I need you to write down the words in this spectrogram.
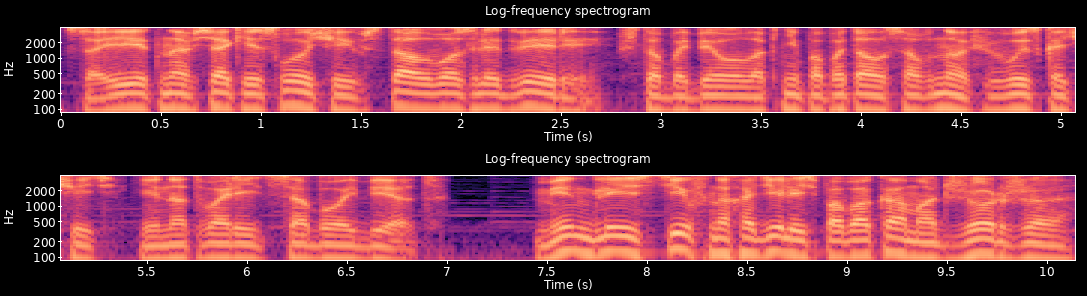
Саид на всякий случай встал возле двери, чтобы биолог не попытался вновь выскочить и натворить с собой бед. Мингли и Стив находились по бокам от Джорджа,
